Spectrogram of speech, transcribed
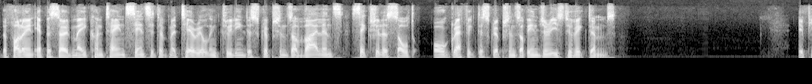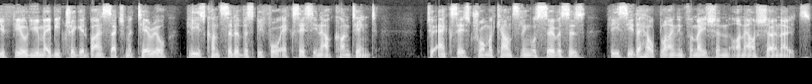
The following episode may contain sensitive material, including descriptions of violence, sexual assault, or graphic descriptions of injuries to victims. If you feel you may be triggered by such material, please consider this before accessing our content. To access trauma counseling or services, please see the helpline information on our show notes.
